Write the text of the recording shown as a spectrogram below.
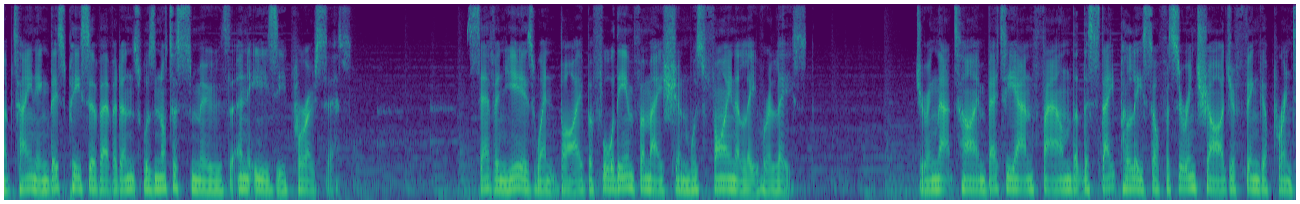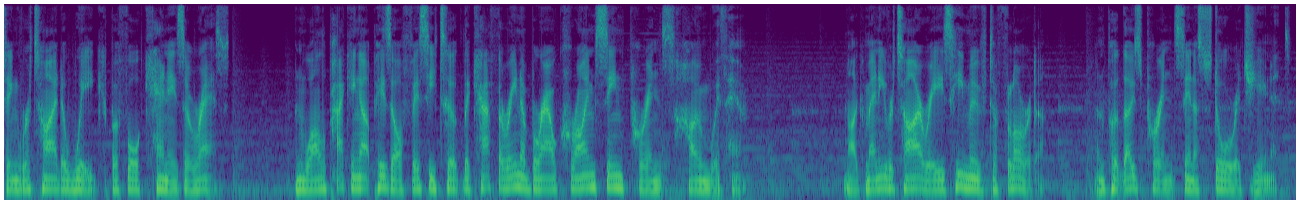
Obtaining this piece of evidence was not a smooth and easy process. Seven years went by before the information was finally released. During that time, Betty Ann found that the state police officer in charge of fingerprinting retired a week before Kenny's arrest. And while packing up his office, he took the Katharina Brow crime scene prints home with him. Like many retirees, he moved to Florida and put those prints in a storage unit.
